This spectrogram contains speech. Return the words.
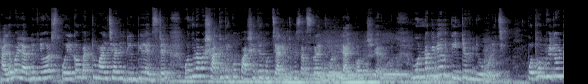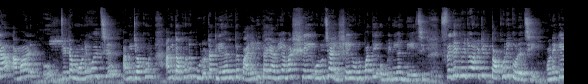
hello my lovely viewers welcome back to my channel Dimpi lifestyle বন্ধুরা, আমার সাথে থেকো, পাশে থেকো চ্যানেলটিকে সাবস্ক্রাইব করো লাইক কমেন্ট শেয়ার করো মুন্নাকে নিয়ে আমি তিনটে ভিডিও করেছি। প্রথম ভিডিওটা আমার যেটা মনে হয়েছে, আমি যখন, আমি তখনও পুরোটা ক্লিয়ার হতে পারিনি, তাই আমি আমার সেই অনুযায়ী, সেই অনুপাতে ওপিনিয়ন দিয়েছি। সেকেন্ড ভিডিও আমি ঠিক তখনই করেছি, অনেকেই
